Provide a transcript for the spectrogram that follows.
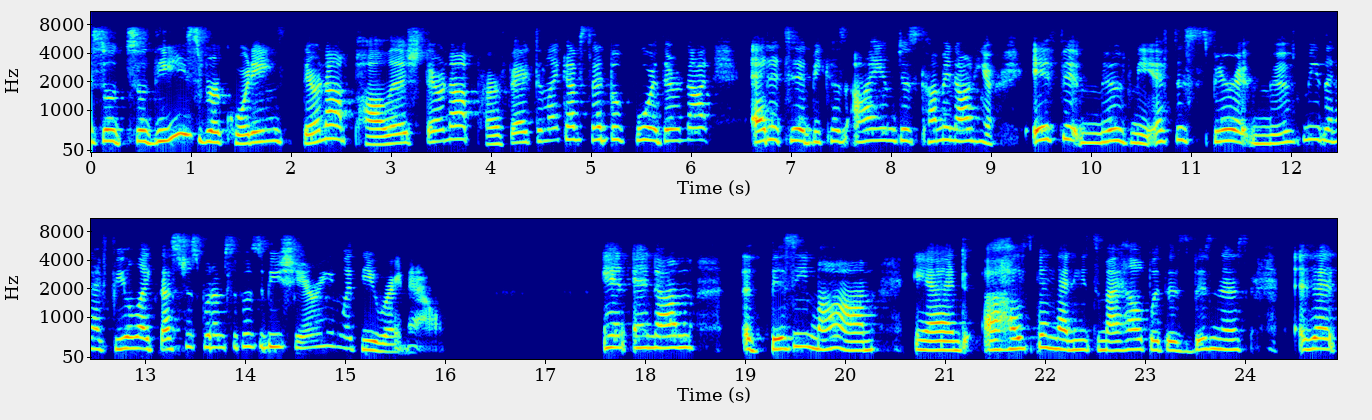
so so these recordings, they're not polished, they're not perfect, and like I've said before, they're not edited because I am just coming on here. If it moved me, if the spirit moved me, then I feel like that's just what I'm supposed to be sharing with you right now. And and I'm a busy mom and a husband that needs my help with his business eh, that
